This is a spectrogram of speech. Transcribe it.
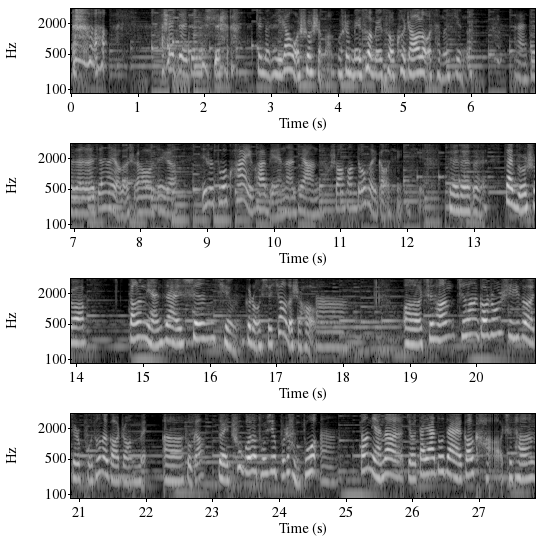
哎，对，真的是，真的。你让我说什么？我说没错没错，扩招了我才能进的。哎，对对对，真的有的时候这个其实多夸一夸别人呢，这样双方都会高兴一些。对对对，再比如说，当年在申请各种学校的时候啊，呃，池塘池塘的高中是一个就是普通的高中，没呃普高，对，出国的同学不是很多啊。当年呢，就大家都在高考，池塘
